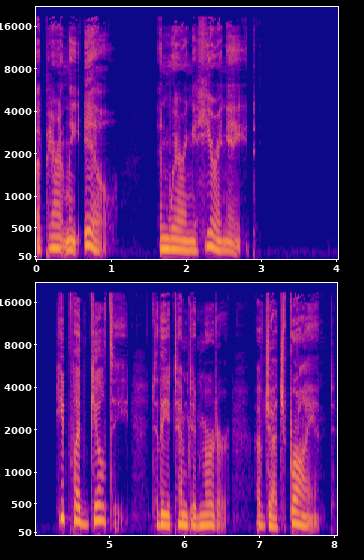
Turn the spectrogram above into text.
apparently ill, and wearing a hearing aid. He pled guilty to the attempted murder of Judge Bryant.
